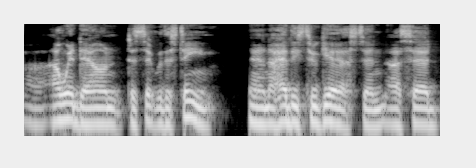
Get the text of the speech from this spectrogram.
Uh, I went down to sit with this team, and I had these two guests, and I said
